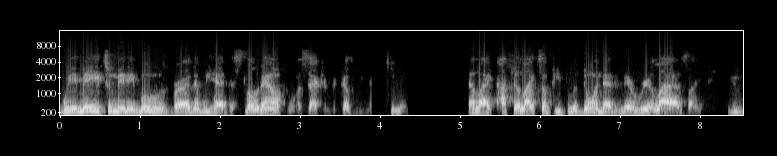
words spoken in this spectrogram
We made too many moves, bro. Then we had to slow down for a second because we made too many. And like, I feel like some people are doing that in their real lives. Like, you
